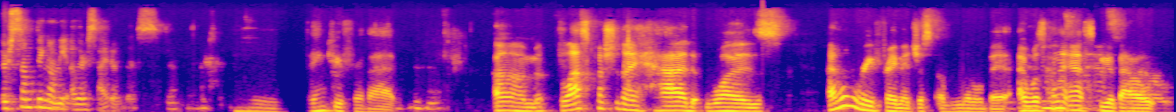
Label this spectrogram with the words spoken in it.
there's something on the other side of this. Definitely. Mhm. Thank you for that. Mhm. Um, the last question I had was I want to reframe it just a little bit. I was going to ask you about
